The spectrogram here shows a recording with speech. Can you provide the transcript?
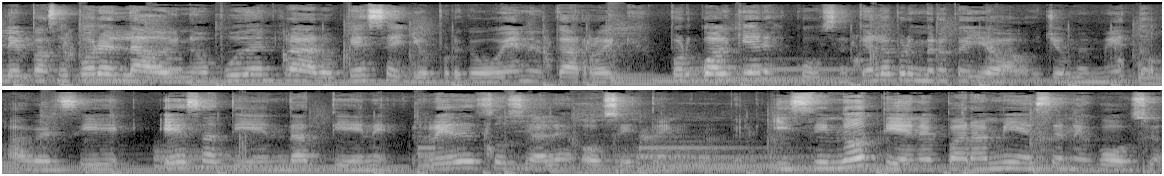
le pasé por el lado y no pude entrar o qué sé yo porque voy en el carro por cualquier excusa, ¿qué es lo primero que yo hago? Yo me meto a ver si esa tienda tiene redes sociales o si está en Google. Y si no tiene, para mí ese negocio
